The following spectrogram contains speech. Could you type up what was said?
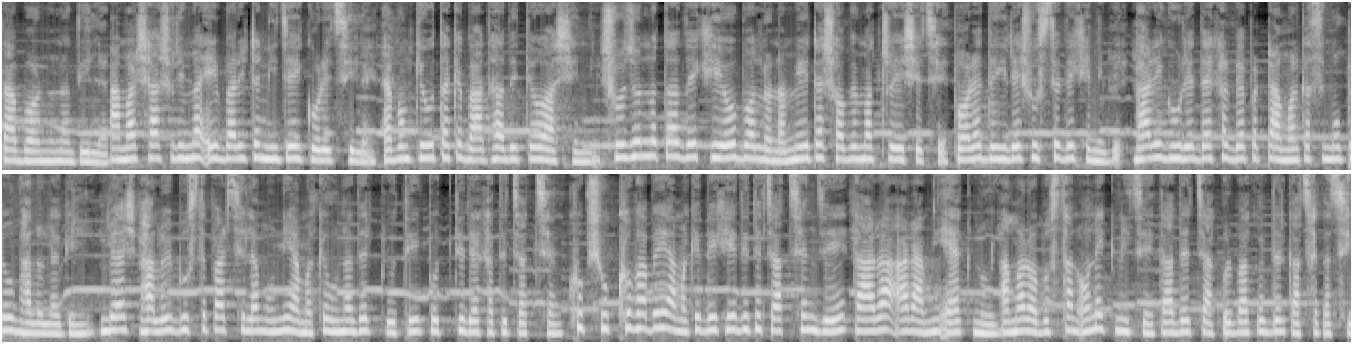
তা বর্ণনা দিলেন। আমার শাশুড়ি মা এই বাড়িটা নিজেই করেছিলেন এবং কেউ তাকে বাধা দিতেও আসেনি। সৌজন্যতা দেখিয়েও বলল না, মেয়েটা সবে মাত্র এসেছে, পরে ধীরে সুস্থে দেখে নিবে। ভারী ঘুরে দেখার ব্যাপারটা আমার কাছে মোটেও ভালো লাগেনি। বেশ, ভালোই বুঝতে পারছিলাম উনি আমাকে উনাদের প্রতিপত্তি দেখাতে চাচ্ছেন। খুব সূক্ষ্মভাবেই আমাকে দেখিয়ে দিতে চাচ্ছেন যে তারা আর আমি এক নই। আমার অবস্থান অনেক নিচে, তাদের চাকর বাকরদের কাছাকাছি।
